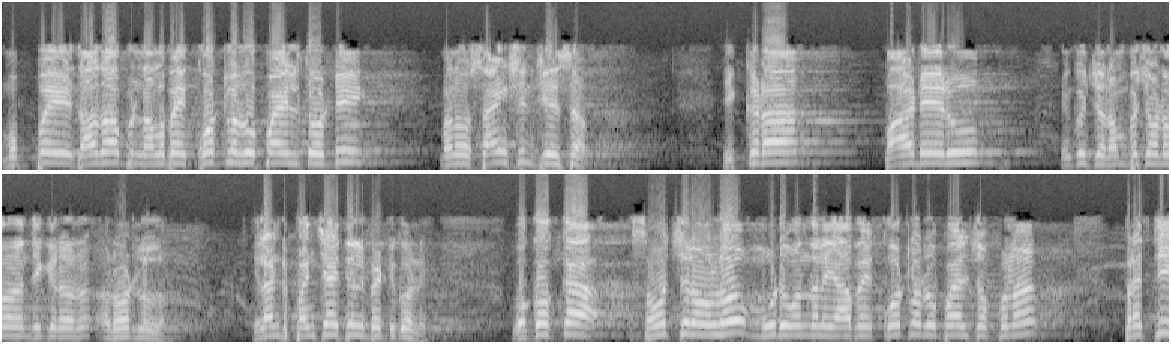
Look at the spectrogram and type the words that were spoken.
ముప్పై దాదాపు నలభై కోట్ల రూపాయలతోటి మనం శాంక్షన్ చేశాం. ఇక్కడ పాడేరు ఇంకొంచెం రంపచోడవరం దగ్గర రోడ్లలో ఇలాంటి పంచాయతీలను పెట్టుకొని ఒక్కొక్క సంవత్సరంలో మూడు వందల యాభై కోట్ల రూపాయల చొప్పున ప్రతి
